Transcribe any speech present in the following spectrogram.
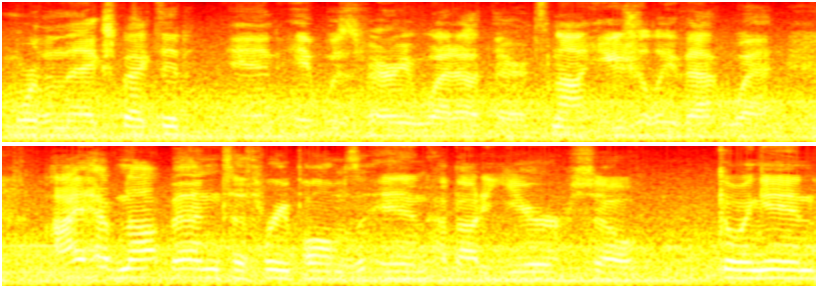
more than they expected, and it was very wet out there. It's not usually that wet. I have not been to Three Palms in about a year, so going in,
